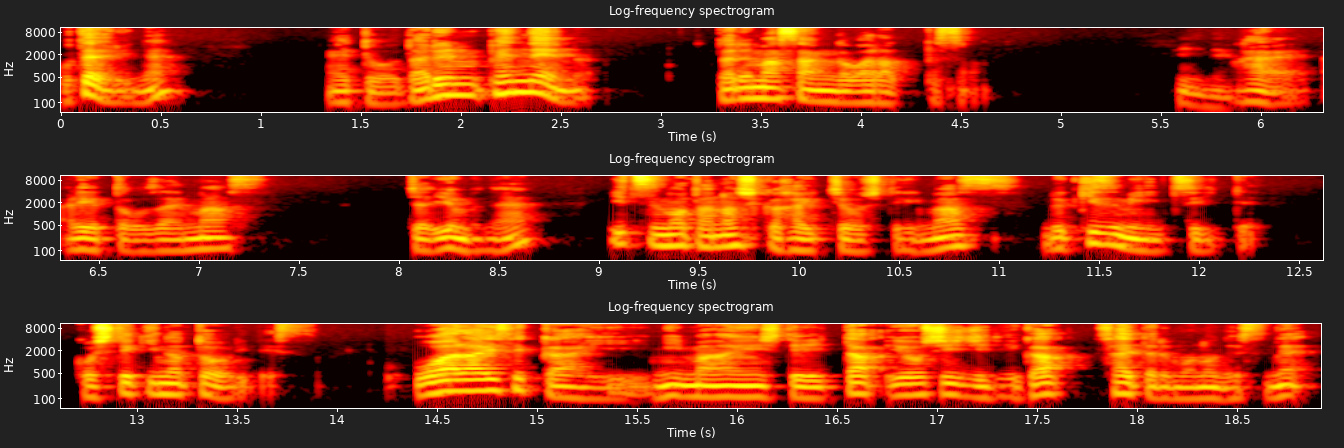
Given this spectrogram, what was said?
お便りね。えっ、とだるペンネーム。だるまさんが笑ったさん。いいね。はい。ありがとうございます。じゃあ読むね。いつも楽しく拝聴しています。ルッキズミについて。ご指摘の通りです。お笑い世界に蔓延していた養子いじりが最たるものですね。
